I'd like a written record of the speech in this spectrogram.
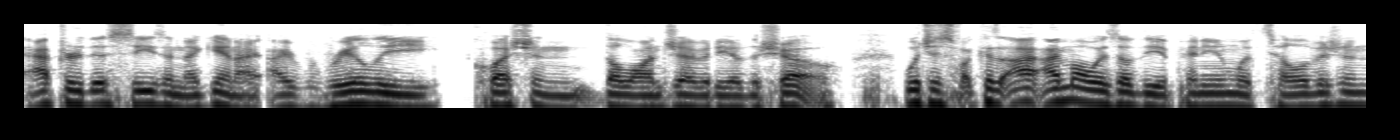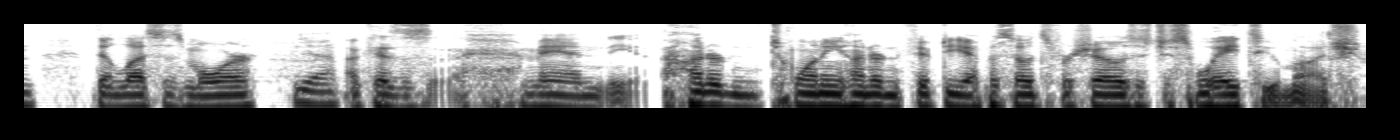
after this season, again, I, I really question the longevity of the show, which is because I'm always of the opinion with television that less is more. Yeah. Because, man, 120, 150 episodes for shows is just way too much.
